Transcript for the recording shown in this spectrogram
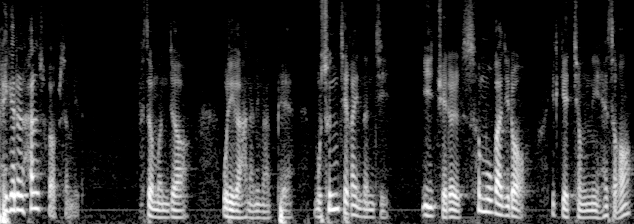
회개를 할 수가 없습니다. 그래서 먼저 우리가 하나님 앞에 무슨 죄가 있는지 이 죄를 서무 가지로 이렇게 정리해서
